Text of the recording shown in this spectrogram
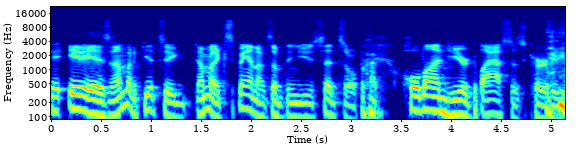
It is, and I'm going to get to. I'm going to expand on something you just said. So okay. hold on to your glasses, Kirby.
